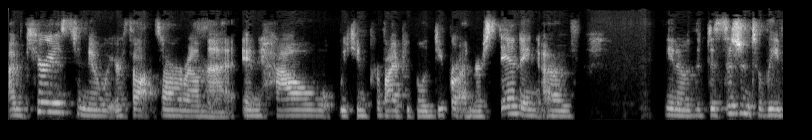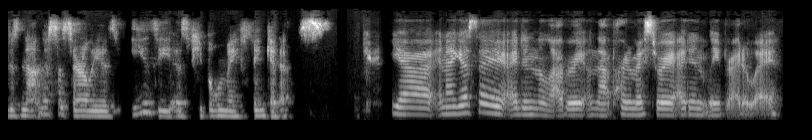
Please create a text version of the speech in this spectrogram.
i'm curious to know what your thoughts are around that and how we can provide people a deeper understanding of you know the decision to leave is not necessarily as easy as people may think it is yeah, and I guess I, I didn't elaborate on that part of my story. I didn't leave right away.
